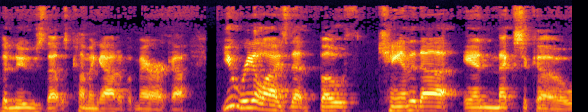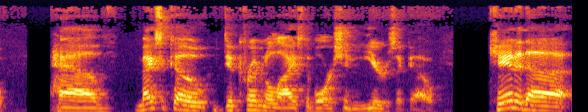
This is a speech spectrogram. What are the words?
the news that was coming out of America. You realize that both Canada and Mexico have Mexico decriminalized abortion years ago. Canada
